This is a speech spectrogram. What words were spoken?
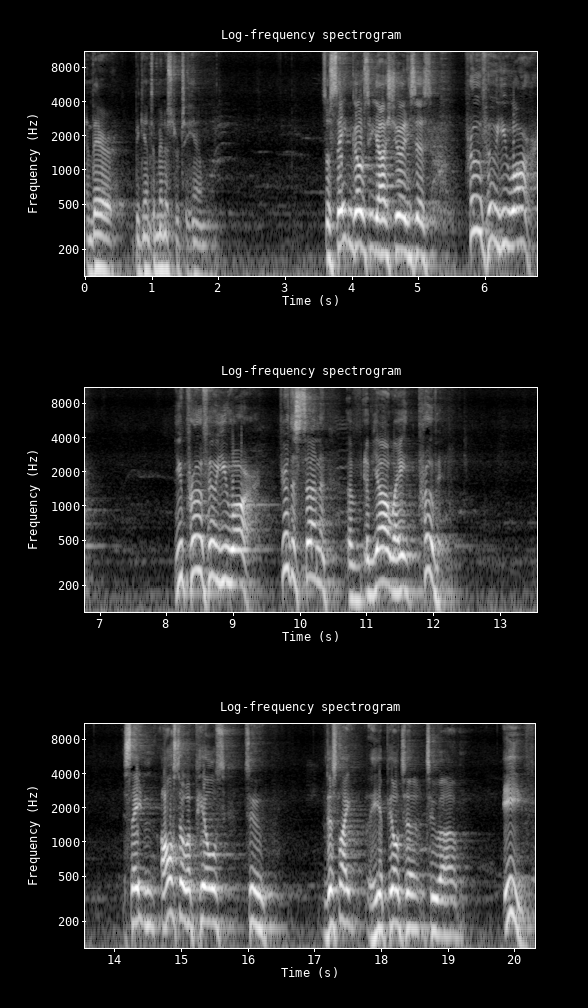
and there began to minister to him. So Satan goes to Yeshua and he says, Prove who you are. You prove who you are. If you're the son of, of Yahweh, prove it. Satan also appeals to, just like he appealed to, to uh, Eve,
